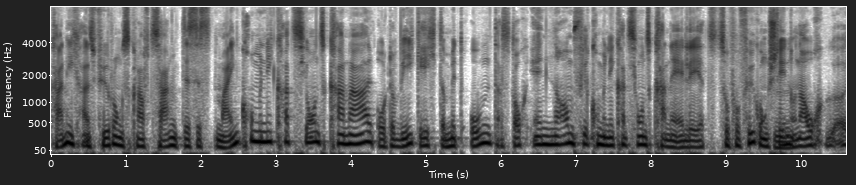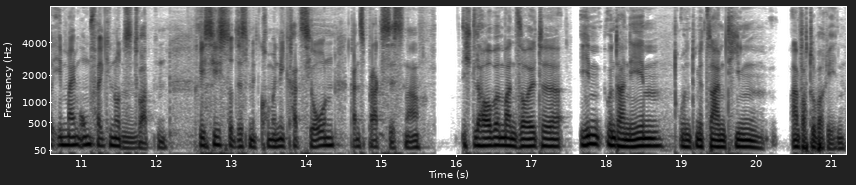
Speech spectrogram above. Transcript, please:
Kann ich als Führungskraft sagen, das ist mein Kommunikationskanal oder wie gehe ich damit um, dass doch enorm viele Kommunikationskanäle jetzt zur Verfügung stehen mhm. und auch äh, in meinem Umfeld genutzt mhm. werden? Wie siehst du das mit Kommunikation ganz praxisnah? Ich glaube, man sollte im Unternehmen und mit seinem Team einfach drüber reden,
